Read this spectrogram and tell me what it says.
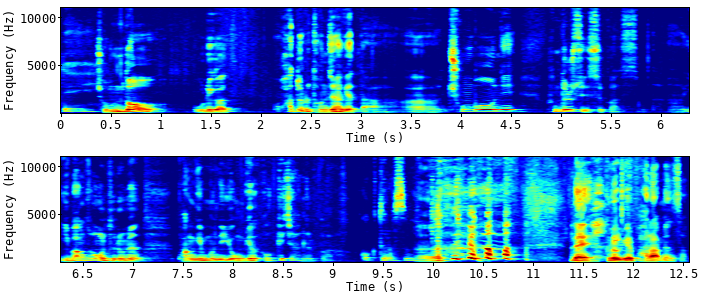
네. 좀더 우리가 화두를 던져야겠다. 아, 충분히 흔들 수 있을 것 같습니다. 아, 이 방송을 들으면 반기문이 용기가 꺾이지 않을까. 꼭 들었으면 어. 좋겠어요. 네, 그러길 바라면서.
